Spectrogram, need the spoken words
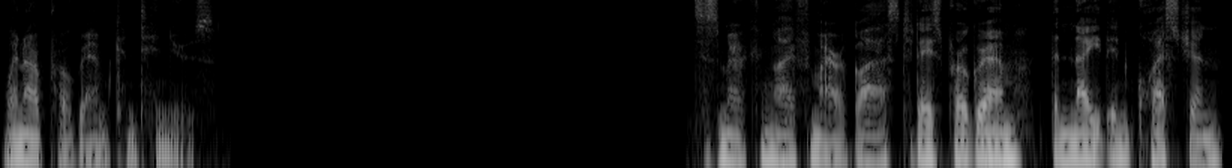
when our program continues. This is American Life from Ira Glass. Today's program, The Night in Question.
